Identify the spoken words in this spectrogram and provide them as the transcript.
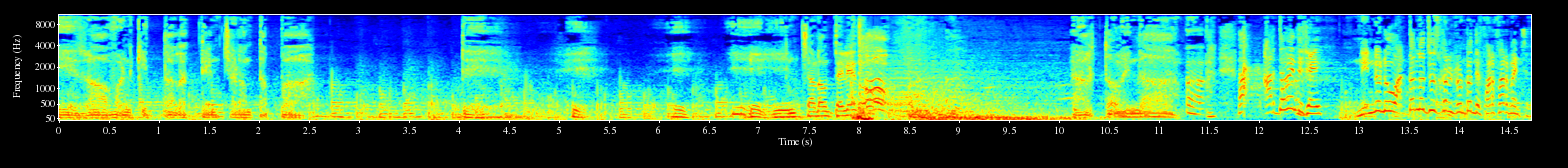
ఈ రావణ్కి తల తెంచడం తప్ప ఇంచడం తెలియదు అర్థమైందా? అర్థమైంది జై. నిన్ను నువ్వు అర్థంలో చూసుకున్నట్టు ఉంటుంది పర్ఫార్మెన్స్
